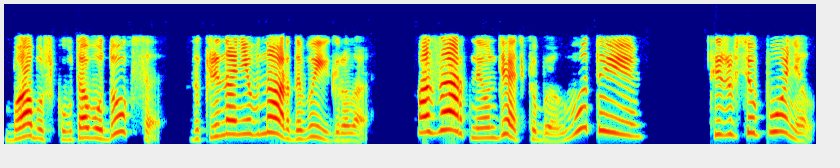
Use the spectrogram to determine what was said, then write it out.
Бабушка у того Докса заклинание в нарды выиграла. Азартный он дядька был, вот и... Ты же все понял,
